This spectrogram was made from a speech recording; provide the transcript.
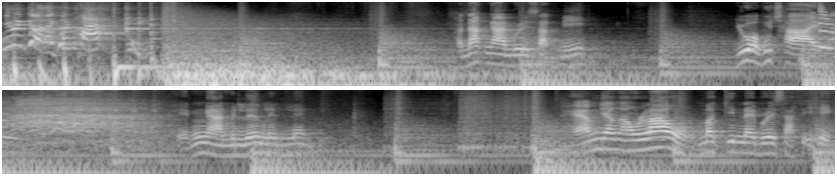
นี่มันเกิดอะไรขึ้นคะ พนักงานบริษัทนี้ ยั่วผู้ชาย เห็นงานเป็นเรื่องเล่น ๆ แถมยังเอาเหล้ามากินในบริษัทอีกหึ่ม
